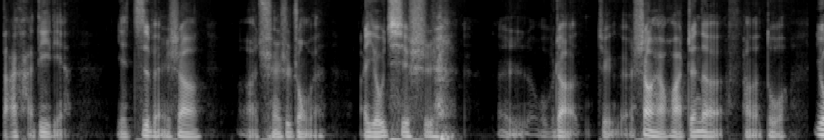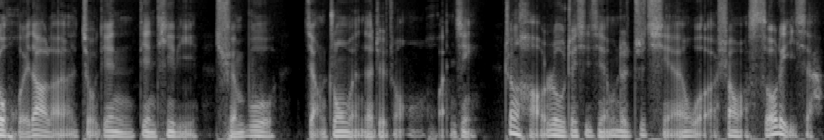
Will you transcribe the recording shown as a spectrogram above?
打卡地点，也基本上啊全是中文啊，尤其是呃我不知道这个上海话真的非常的多，又回到了酒店电梯里全部。讲中文的这种环境，正好录这期节目的之前，我上网搜了一下，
